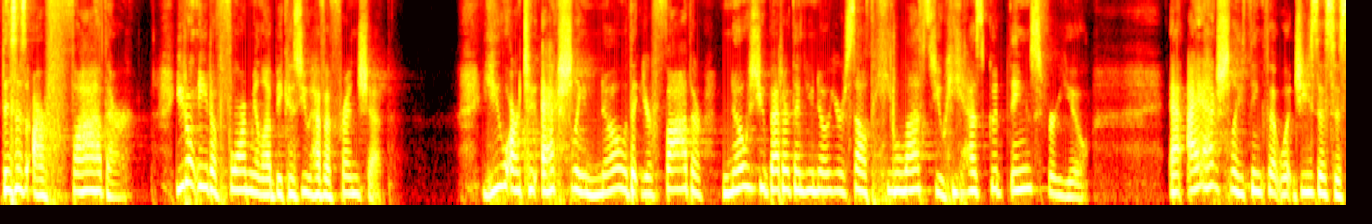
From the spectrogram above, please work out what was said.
This is our Father. You don't need a formula because you have a friendship. You are to actually know that your Father knows you better than you know yourself. He loves you, He has good things for you. And I actually think that what Jesus is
